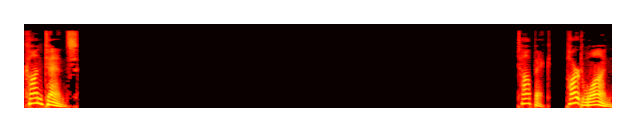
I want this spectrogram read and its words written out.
Contents Part 1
